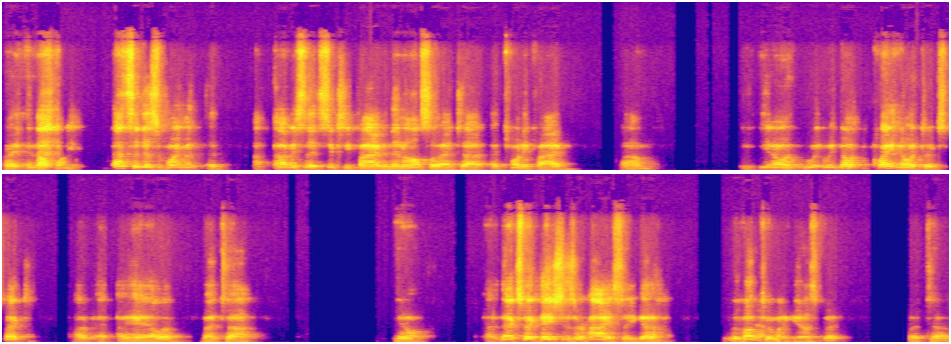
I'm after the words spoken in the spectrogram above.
right, and that, that's a disappointment. At, obviously, at 65, and then also at uh, at 25. Um, you know, we, we, don't quite know what to expect of Ayala, but uh, you know, the expectations are high, so you got to live up yeah. to them, I guess. But but uh,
